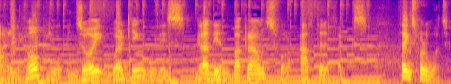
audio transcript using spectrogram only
I hope you enjoy working with these gradient backgrounds for After Effects. Thanks for watching.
